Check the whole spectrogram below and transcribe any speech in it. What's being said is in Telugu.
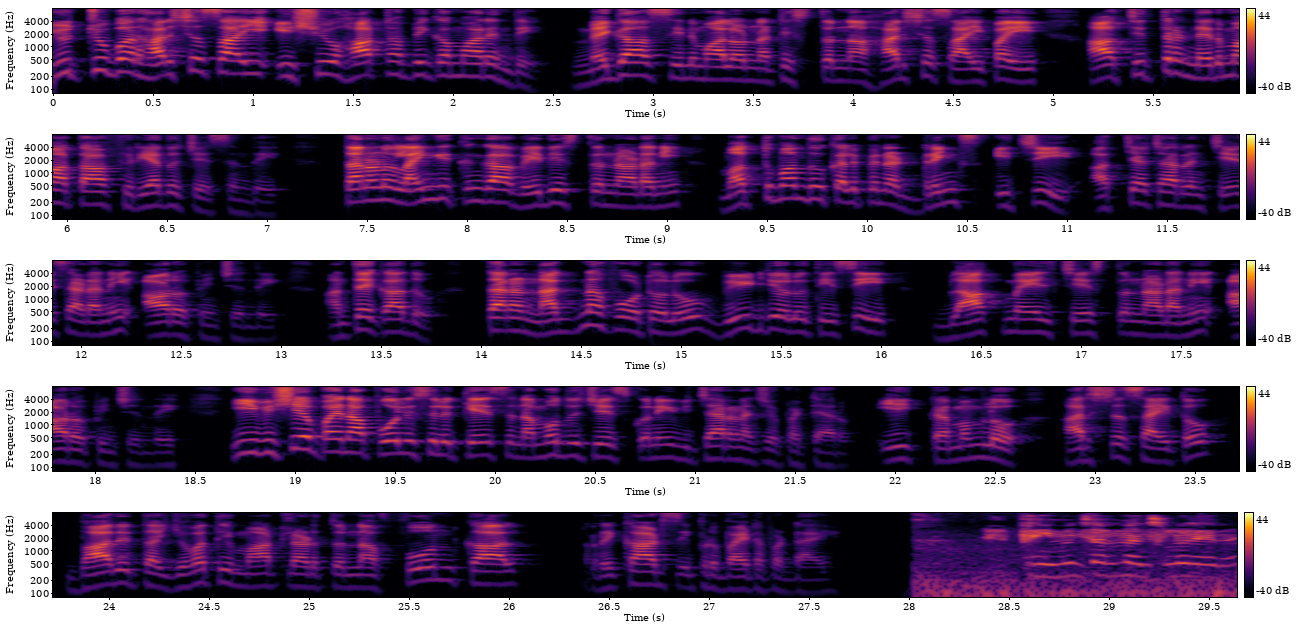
YouTuber Harsha Sai issue hot టాపిక్గా మారింది. మెగా సినిమాలో నటిస్తున్న హర్ష సాయిపై ఆ చిత్ర నిర్మాత ఫిర్యాదు చేసింది. తనను లైంగికంగా వేధిస్తున్నాడని మత్తుమందు కలిపిన డ్రింక్స్ ఇచ్చి అత్యాచారం చేశాడని ఆరోపించింది. అంతేకాదు తన నగ్న ఫోటోలు వీడియోలు తీసి బ్లాక్మెయిల్ చేస్తున్నాడని ఆరోపించింది. ఈ విషయంపైన పోలీసులు కేసు నమోదు చేసుకుని విచారణ చేపట్టారు. ఈ క్రమంలో హర్ష సాయితో బాధిత యువతి మాట్లాడుతున్న ఫోన్ కాల్ రికార్డ్స్ ఇప్పుడు బయటపడ్డాయి. ప్రేమించాలి మనసులో లేదా?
